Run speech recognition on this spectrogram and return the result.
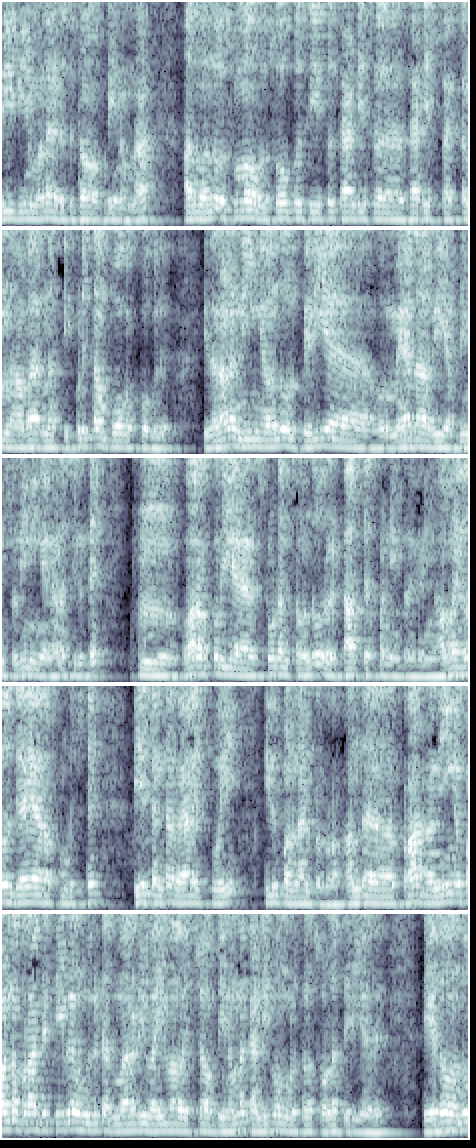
பிபிஎம் எல்லாம் எடுத்துட்டோம் அப்படின்னம்னா அது வந்து ஒரு சும்மா ஒரு சோப்பு சீப்பு சாட்டிஸ் சாட்டிஸ்ஃபேக்ஷன் அவேர்னஸ் இப்படித்தான் போக போகுது. இதனால நீங்கள் வந்து ஒரு பெரிய ஒரு மேதாவி அப்படின்னு சொல்லி நீங்கள் நினச்சிக்கிட்டு வரக்கூடிய ஸ்டூடெண்ட்ஸை வந்து ஒரு டார்ச்சர் பண்ணிட்டு இருக்கீங்க அவன் ஏதோ ஜேஆர்எஃப் முடிச்சுட்டு டீசெண்டாக வேலைக்கு போய் இது பண்ணலான்ட்டு இருக்கிறோம். அந்த ப்ரா நீங்கள் பண்ண ப்ராஜெக்டையே உங்ககிட்ட மறுபடியும் வைவா வச்சோம் அப்படின்னம்னா கண்டிப்பாக உங்களுக்குலாம் சொல்ல தெரியாது. ஏதோ வந்து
